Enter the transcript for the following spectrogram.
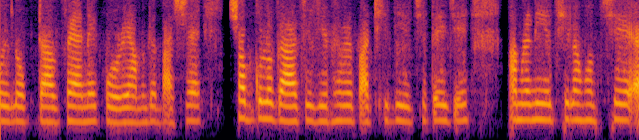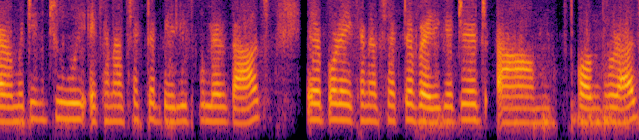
ওই লোকটা ভ্যানে করে আমাদের বাসায় সবগুলো গাছ যেভাবে পাঠিয়ে দিয়েছে, তো এই যে আমরা নিয়েছিলাম হচ্ছে অ্যারোমেটিক জুই, এখানে আছে একটা বেলি ফুলের গাছ, এরপরে এখানে আছে একটা ভ্যারিগেটেড গন্ধরাজ,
